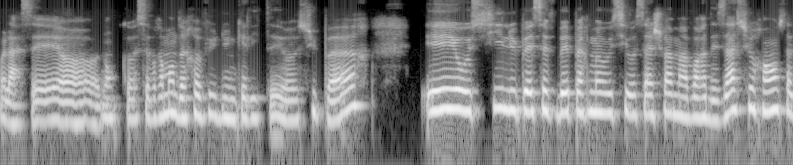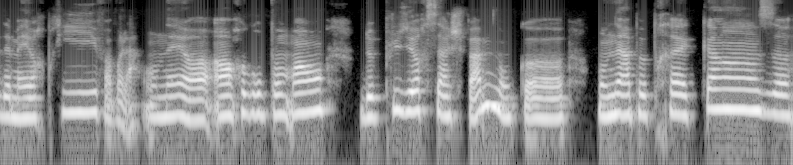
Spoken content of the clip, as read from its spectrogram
Voilà, c'est donc c'est vraiment des revues d'une qualité super. Et aussi, l'UPSFB permet aussi aux sages-femmes d'avoir des assurances à des meilleurs prix. Enfin voilà, on est un regroupement de plusieurs sages-femmes. Donc, on est à peu près 15,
